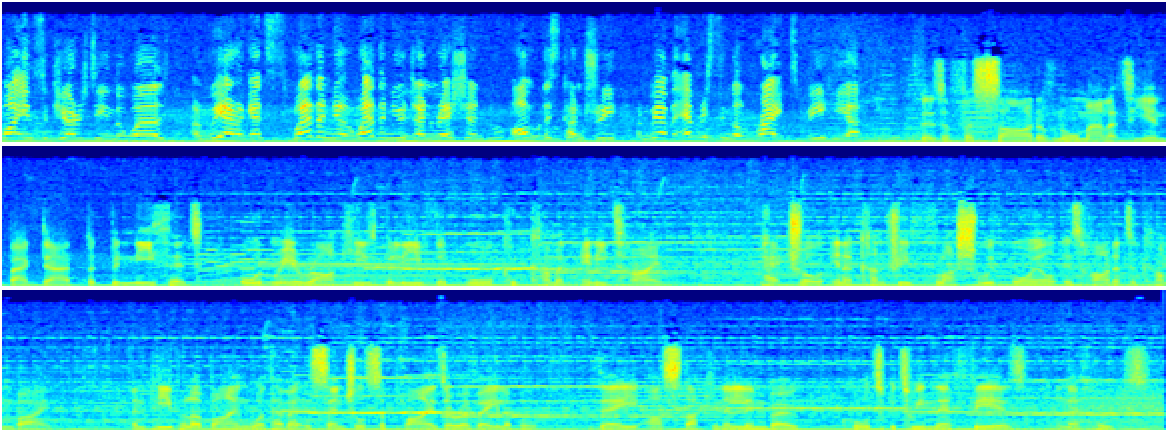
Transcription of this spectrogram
more insecurity in the world, and we are against. We're the new, we're the new generation of this country, and we have every single right to be here. There's a facade of normality in Baghdad, but beneath it, ordinary Iraqis believe that war could come at any time. Petrol in a country flush with oil is harder to come by, and people are buying whatever essential supplies are available. They are stuck in a limbo, caught between their fears and their hopes.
